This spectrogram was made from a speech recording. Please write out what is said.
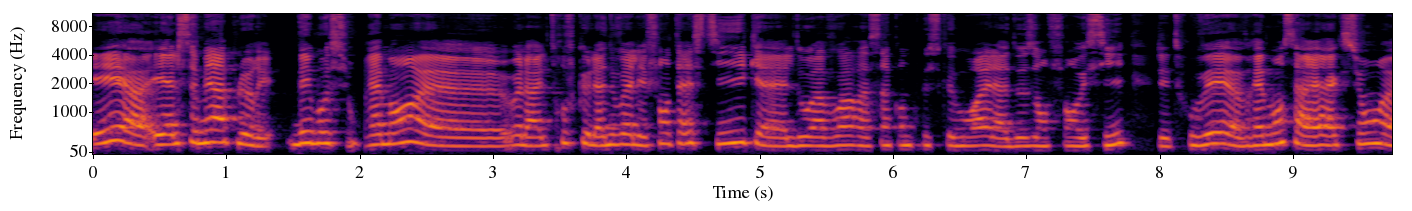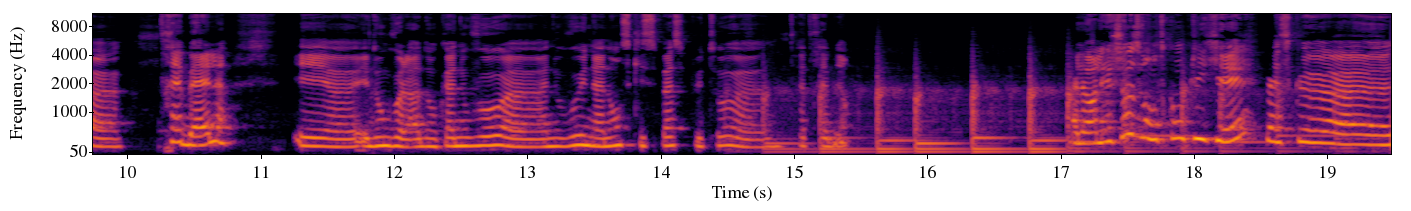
et, euh, et elle se met à pleurer d'émotion. Vraiment, euh, voilà, elle trouve que la nouvelle est fantastique. Elle doit avoir 50 plus que moi. Elle a deux enfants aussi. J'ai trouvé euh, vraiment sa réaction très belle. Et, et, donc voilà, donc à nouveau, à nouveau une annonce qui se passe plutôt très très bien. Alors les choses vont se compliquer parce que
